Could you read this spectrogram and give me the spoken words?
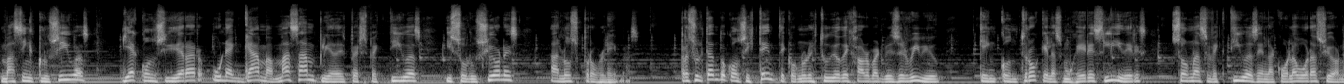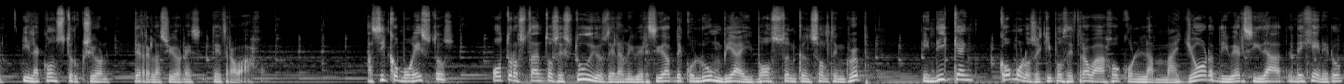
más inclusivas y a considerar una gama más amplia de perspectivas y soluciones a los problemas, resultando consistente con un estudio de Harvard Business Review que encontró que las mujeres líderes son más efectivas en la colaboración y la construcción de relaciones de trabajo. Así como estos, otros tantos estudios de la Universidad de Columbia y Boston Consulting Group indican cómo los equipos de trabajo con la mayor diversidad de género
